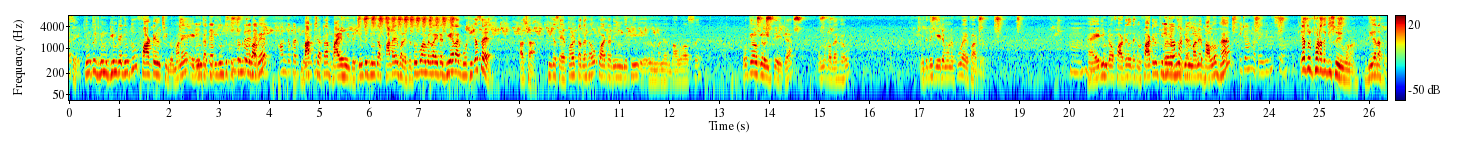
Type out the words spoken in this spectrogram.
আছে? কিন্তু ডিমটা কিন্তু ফার্টেল ছিল। মানে এই ডিমটা থেকে কিন্তু খুব সুন্দরভাবে বাচ্চাটা বাইরে হইতে কিন্তু ডিমটা ফাটাই ফেলেছে। তবু আমরা এটা দিয়ে রাখব ঠিক আছে? আচ্ছা ঠিক আছে এরপরেরটা দেখাও কয়টা ডিম দেখি মানে ভালো আছে। ওকে ওকে হইছে এটা। অন্যটা দেখাও। এটা দেখি এটা মনে পুরাই ফাটেল হ্যাঁ এই ডিমটাও ফাটেল দেখেন ফাটেল কীভাবে বুঝবেন মানে ভালো হ্যাঁ? এতটুকু ফাটাতে কিছু হইব না। দিয়ে রাখো।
